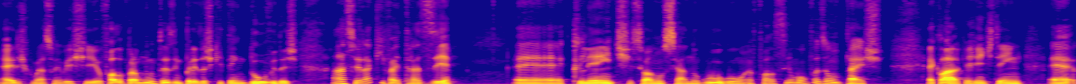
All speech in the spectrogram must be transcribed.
aí eles começam a investir. Eu falo para muitas empresas que têm dúvidas: ah, será que vai trazer é, cliente se eu anunciar no Google? Eu falo assim: vamos fazer um teste. É claro que a gente tem é,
